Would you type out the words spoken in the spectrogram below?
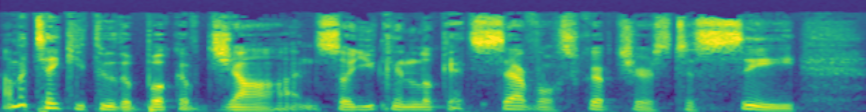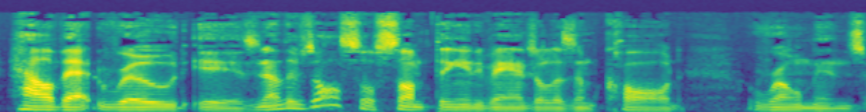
I'm going to take you through the book of John so you can look at several scriptures to see how that road is. Now, there's also something in evangelism called Romans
